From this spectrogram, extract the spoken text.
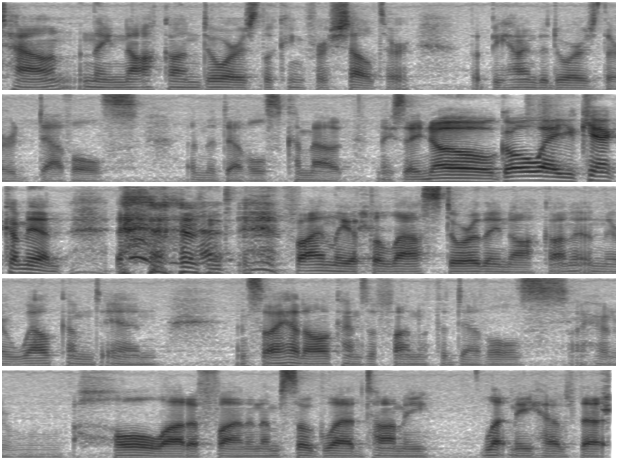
town and they knock on doors looking for shelter. But behind the doors, there are devils. And the devils come out and they say, No, go away, you can't come in. and finally, at the last door, they knock on it and they're welcomed in. And so I had all kinds of fun with the devils. I had a whole lot of fun, and I'm so glad Tomie let me have that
